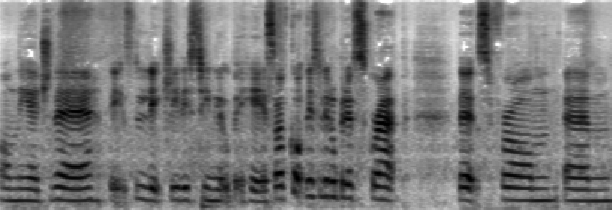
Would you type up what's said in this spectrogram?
on the edge there. It's literally this teeny little bit here. So I've got this little bit of scrap that's from um,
